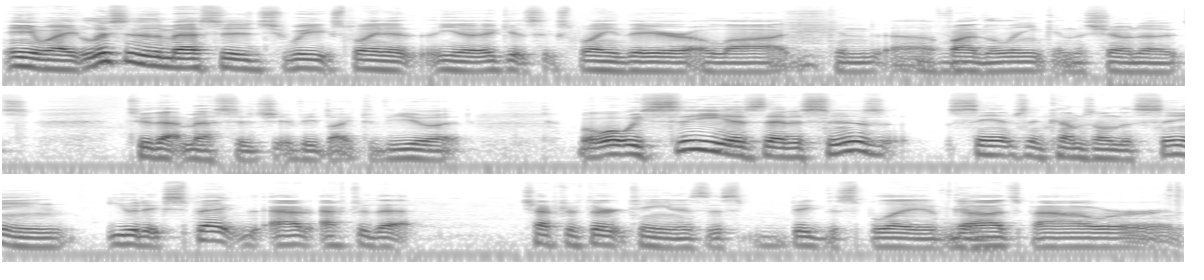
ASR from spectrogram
anyway, listen to the message. We explain it. You know, it gets explained there a lot. You can uh, Mm-hmm. find the link in the show notes to that message if you'd like to view it. But what we see is that as soon as Samson comes on the scene, you would expect after that chapter 13 is this big display of Yeah. God's power and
